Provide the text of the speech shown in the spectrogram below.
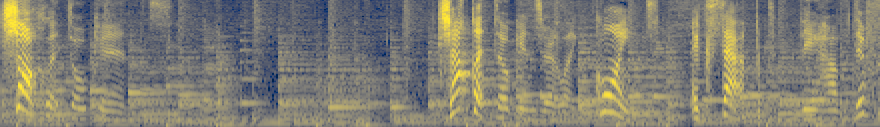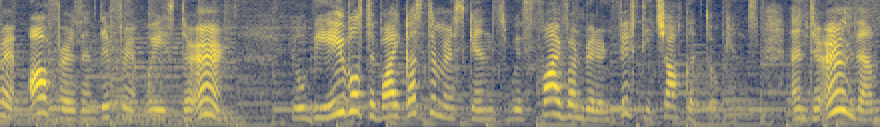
Chocolate Tokens. Chocolate tokens are like coins, except they have different offers and different ways to earn. You'll be able to buy customer skins with 550 chocolate tokens, and to earn them,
